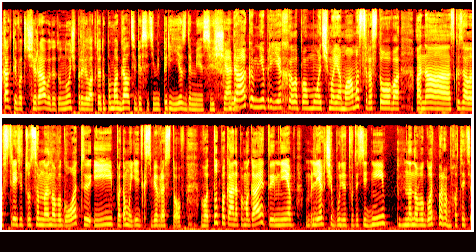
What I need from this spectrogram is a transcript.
Как ты вот вчера вот эту ночь провела? Кто-то помогал тебе с этими переездами, с вещами? Да, ко мне приехала помочь моя мама с Ростова. Она сказала встретить тут со мной Новый год и потом уедет к себе в Ростов. Вот тут пока она помогает, и мне легче будет вот эти дни на Новый год поработать.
